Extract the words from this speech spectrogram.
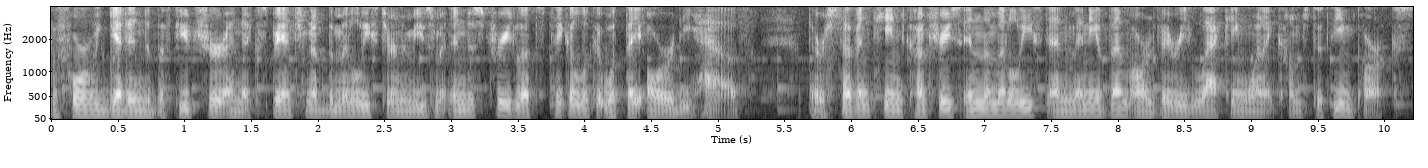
Before we get into the future and expansion of the Middle Eastern amusement industry, let's take a look at what they already have. There are 17 countries in the Middle East, and many of them are very lacking when it comes to theme parks.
